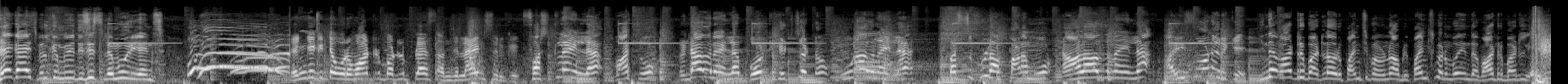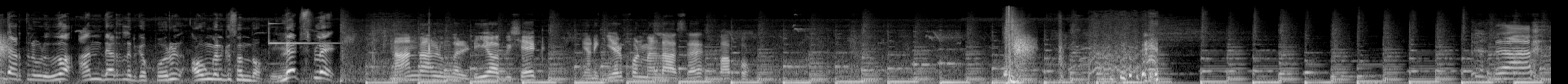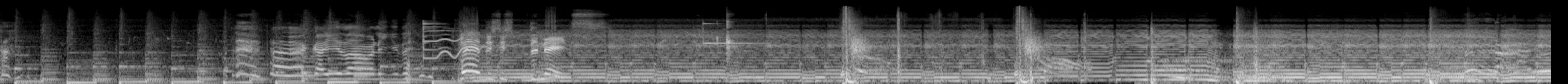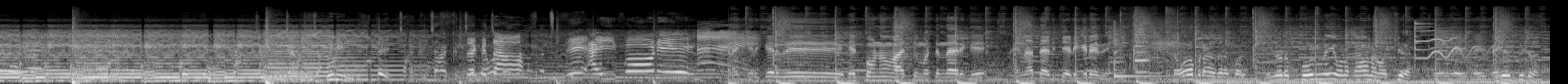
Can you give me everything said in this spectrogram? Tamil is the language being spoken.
Hey guys welcome you this is Lemurians எங்க கிட்ட ஒரு வாட்டர் பாட்டில் பிளஸ் அஞ்சு லைன்ஸ் இருக்கு. ஃபர்ஸ்ட் லைன்ல வாட்சும் ரெண்டாவது லைன்ல போட் ஹெட்செட்டும் மூணாவது லைன்ல பஸ் ஃபுல்லா பணமும் நாலாவது லைன்ல ஐபோன் இருக்கு. இந்த வாட்டர் பாட்டில ஒரு பஞ்ச் பண்ணணும். அப்படி பஞ்ச் பண்ணும்போது இந்த வாட்டர் பாட்டில் எந்த இடத்துல விழுதோ அந்த இடத்துல இருக்க பொருள் அவங்களுக்கு சொந்தம். லெட்ஸ் ப்ளே நான் தான் உங்கள் டியோ அபிஷேக். எனக்கு இயர்ஃபோன் மேல ஆசை. பார்ப்போம். கைதான் வலிக்குது ஹே திஸ் இஸ் தினேஷ் எனக்கு இருக்கிறது ஹெட்ஃபோனும் வாட்ச் மட்டும்தான் இருக்கு. என்னத்த அடிச்சு எடுக்கிறது? கவலைப்படாத நம்பர் என்னோட பொருளையும் உனக்காக நான் வைக்கிறேன். எடுத்துக்கிறேன்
